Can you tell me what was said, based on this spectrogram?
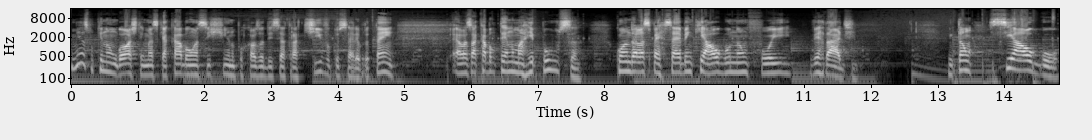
mesmo que não gostem, mas que acabam assistindo por causa desse atrativo que o cérebro tem, elas acabam tendo uma repulsa quando elas percebem que algo não foi verdade. Então, se algo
